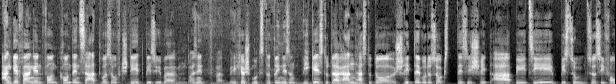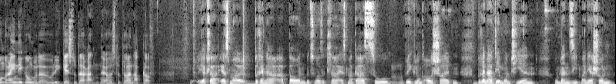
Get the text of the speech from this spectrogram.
Angefangen von Kondensat, was oft steht, bis über, weiß nicht, welcher Schmutz da drin ist und wie gehst du da ran? Hast du da Schritte, wo du sagst, das ist Schritt A, B, C bis zum, zur Siphonreinigung oder wie gehst du da ran? Ja, hast du da einen Ablauf? Ja klar, erstmal Brenner abbauen, beziehungsweise klar, erstmal Gas zu, mhm. Regelung ausschalten, Brenner demontieren und dann sieht man ja schon,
